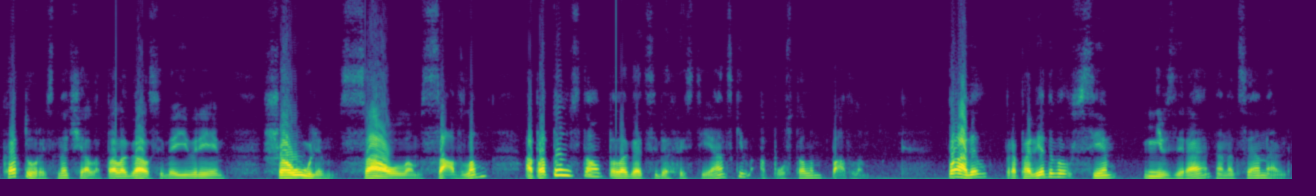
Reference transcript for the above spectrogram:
который сначала полагал себя евреем Шаулем Саулом Савлом, а потом стал полагать себя христианским апостолом Павлом. Павел проповедовал всем, невзирая на национальность.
